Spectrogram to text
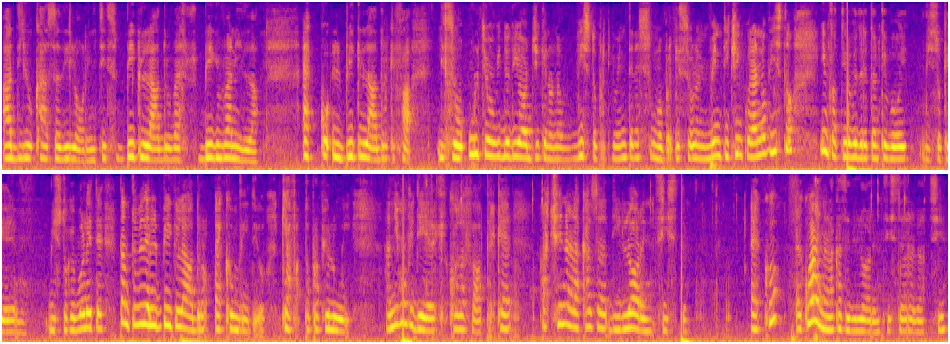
addio casa di Lorenzis, Big Ladro vs Big Vanilla. Ecco il Big Ladro che fa il suo ultimo video di oggi che non ha visto praticamente nessuno perché solo in 25 l'hanno visto, infatti lo vedrete anche voi visto che visto che volete tanto vedere il Big Ladro, ecco un video che ha fatto proprio lui. Andiamo a vedere che cosa fa, perché a cena alla casa di Lorenzist. Ecco, è qua nella casa di Lorenzist, ragazzi.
